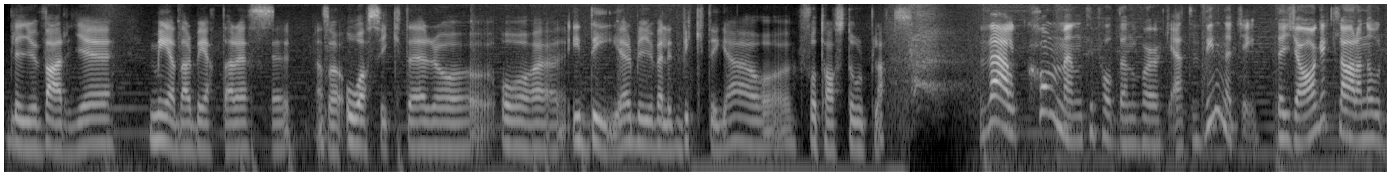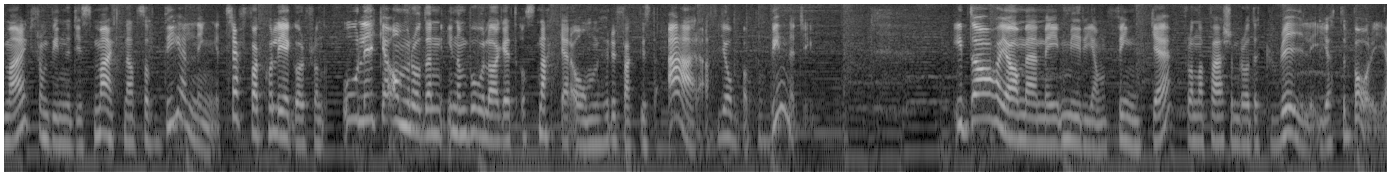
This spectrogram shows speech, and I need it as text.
blir ju varje medarbetares alltså, åsikter och, och eh, idéer blir ju väldigt viktiga och får ta stor plats. Välkommen till podden Work at Vinergy där jag, Klara Nordmark från Vinergys marknadsavdelning träffar kollegor från olika områden inom bolaget och snackar om hur det faktiskt är att jobba på Vinergy. Idag har jag med mig Miriam Finke från affärsområdet Rail i Göteborg.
